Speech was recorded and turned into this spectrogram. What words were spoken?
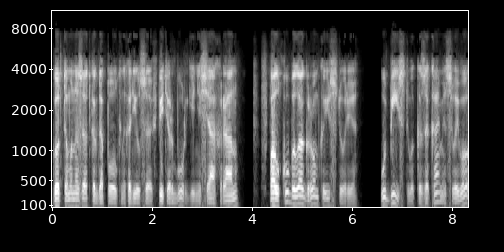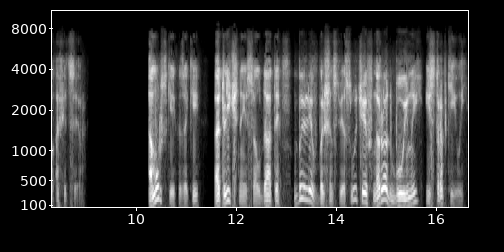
Год тому назад, когда полк находился в Петербурге, неся охрану, в полку была громкая история — убийство казаками своего офицера. Амурские казаки, отличные солдаты, были в большинстве случаев народ буйный и строптивый.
